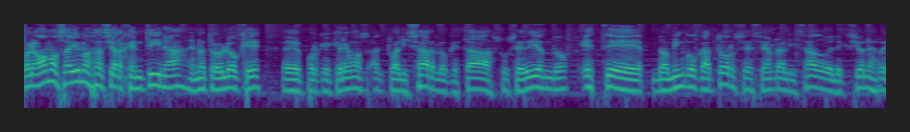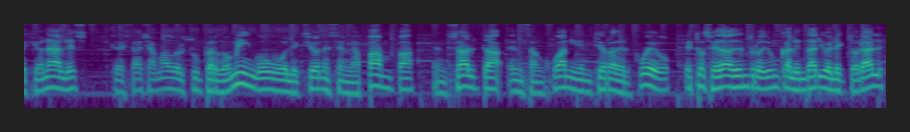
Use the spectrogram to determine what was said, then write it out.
Bueno, vamos a irnos hacia Argentina en otro bloque eh, porque queremos actualizar lo que está sucediendo. Este domingo 14 se han realizado elecciones regionales se está llamado el Super Domingo, hubo elecciones en La Pampa, en Salta, en San Juan y en Tierra del Fuego. Esto se da dentro de un calendario electoral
